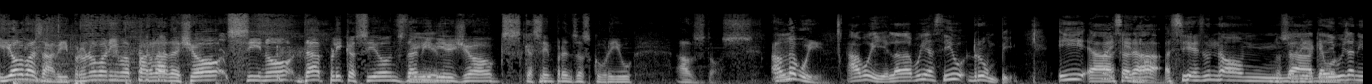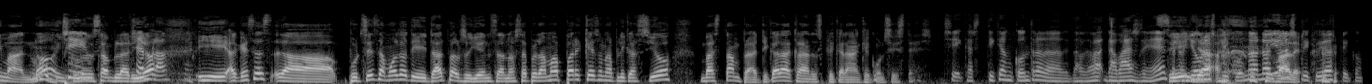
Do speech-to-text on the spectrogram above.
I jo el besavi, però no venim a parlar d'això, sinó d'aplicacions, de Sí. videojocs, que sempre ens descobriu els dos. El d'avui. Avui, la d'avui es diu Rumpi. I uh, Ai, serà... Sí, és un nom No de, de vol dibuix dir. animat, no? Rumpi. Sí, Inclús semblaria. sembla, sí. I aquesta és, uh, potser és de molta utilitat pels oients del nostre programa perquè és una aplicació bastant pràctica. Ara, clar, ens explicarà en què consisteix. Sí, que estic en contra de, de, de base, eh? Sí, però jo ja. ho l'explico. No, no, jo Vale. l'explico, jo l'explico.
